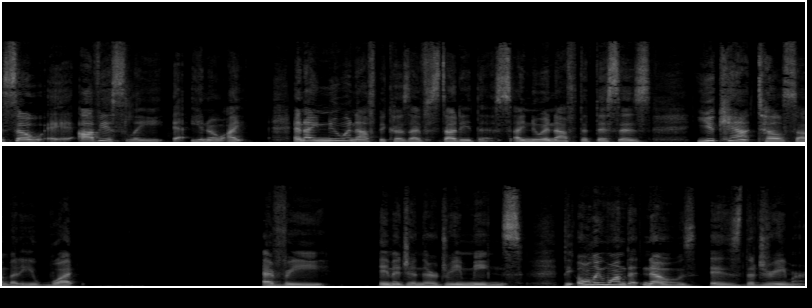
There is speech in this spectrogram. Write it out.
so eh, obviously, eh, you know, I, and I knew enough because I've studied this. I knew enough that this is, you can't tell somebody what every image in their dream means. The only one that knows is the dreamer.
